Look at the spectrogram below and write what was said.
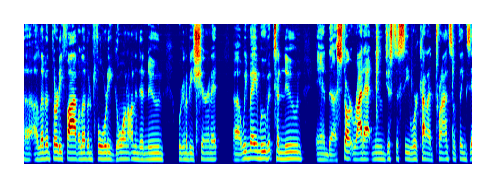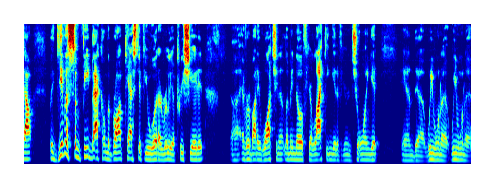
uh, 11:35, 11:40, going on into noon. We're going to be sharing it. Uh, we may move it to noon and uh, start right at noon just to see. We're kind of trying some things out. But give us some feedback on the broadcast if you would. I really appreciate it. Uh, everybody watching it, let me know if you're liking it, if you're enjoying it, and uh, we want to we want to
